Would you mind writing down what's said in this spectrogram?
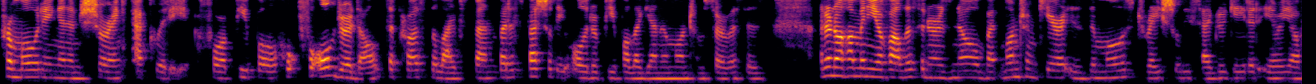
promoting and ensuring equity for people who, for older adults across the lifespan but especially older people again in long-term services I don't know how many of our listeners know, but long term care is the most racially segregated area of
